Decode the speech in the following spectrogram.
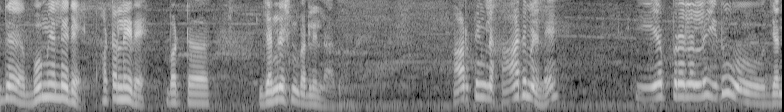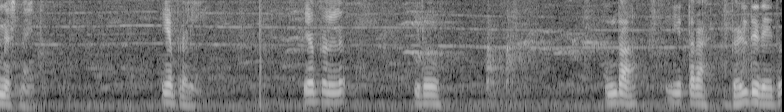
ಇದೆ, ಭೂಮಿಯಲ್ಲೇ ಇದೆ ಪಾಟಲ್ಲೇ ಇದೆ ಬಟ್ ಜನ್ರೇಷನ್ ಬರಲಿಲ್ಲ ಅದು. ಆರು ತಿಂಗಳು ಆದಮೇಲೆ ಏಪ್ರಿಲಲ್ಲಿ ಇದು ಜನ್ರೇಷನ್ ಆಯಿತು. ಏಪ್ರಿಲ್ ಏಪ್ರಿಲ್ ಇದು ಇಂದ ಈ ಥರ ಬೆಳೆದಿದೆ ಇದು.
